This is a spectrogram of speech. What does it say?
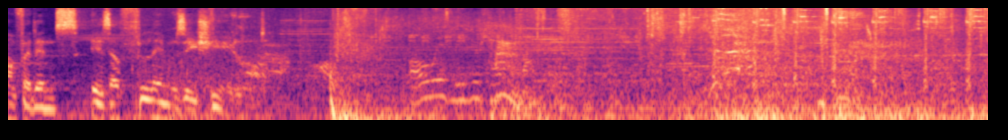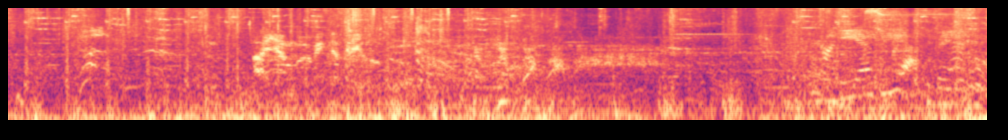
confidence is a flimsy shield. Always leave your time I am moving the field. EMP activated.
